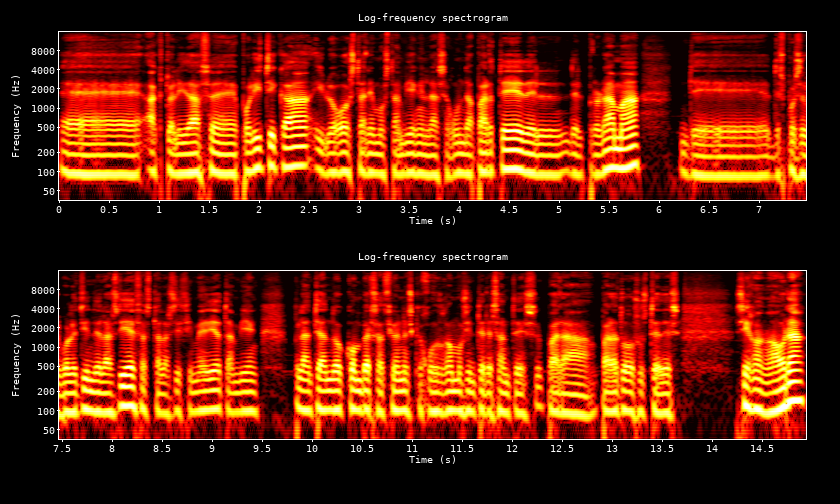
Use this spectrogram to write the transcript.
eh, actualidad eh, política y luego estaremos también en la segunda parte del, del programa de, después del boletín de las 10 hasta las 10 y media, también planteando conversaciones que juzgamos interesantes para, para todos ustedes. Sigan ahora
